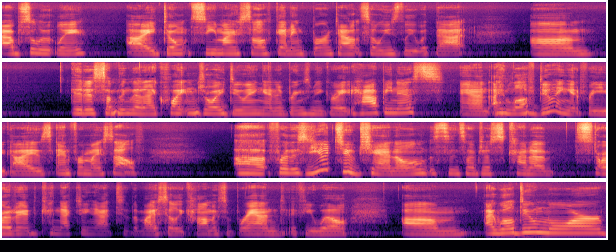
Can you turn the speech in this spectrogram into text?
Absolutely. I don't see myself getting burnt out so easily with that. Um, it is something that I quite enjoy doing and it brings me great happiness. And I love doing it for you guys and for myself. Uh, for this YouTube channel, since I've just kind of started connecting that to the My Silly Comics brand, if you will. Um, I will do more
